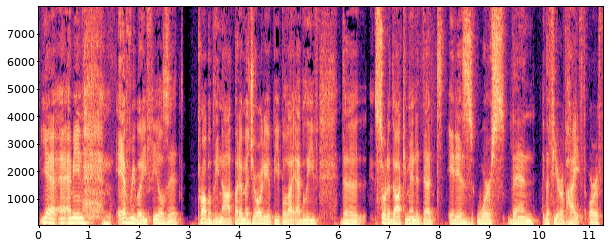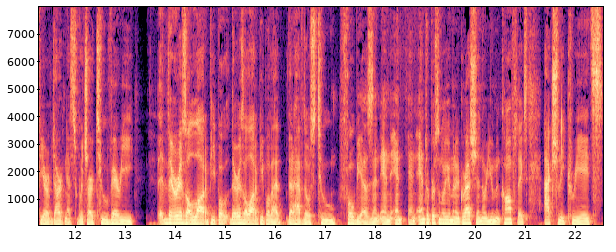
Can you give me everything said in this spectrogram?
Yeah i mean everybody feels it. Probably not but a majority of people I, I, believe the sort of documented that it is worse than the fear of height or a fear of darkness which are two very there is a lot of people there is a lot of people that that have those two phobias and and and, and interpersonal human aggression or human conflicts actually creates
